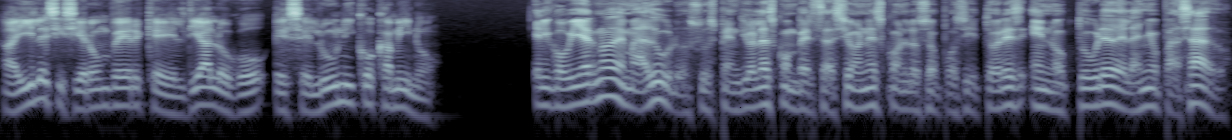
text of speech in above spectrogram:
Ahí les hicieron ver que el diálogo es el único camino. El gobierno de Maduro suspendió las conversaciones con los opositores en octubre del año pasado,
